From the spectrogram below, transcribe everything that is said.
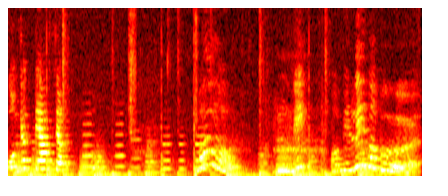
원격대학생 wow really unbelievable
